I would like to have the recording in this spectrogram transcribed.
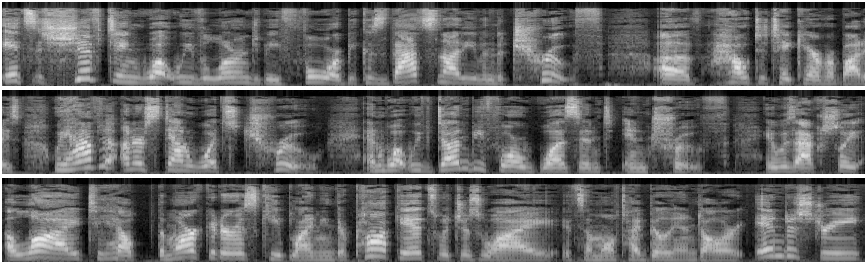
it's shifting what we've learned before because that's not even the truth of how to take care of our bodies. We have to understand what's true. And what we've done before wasn't in truth. It was actually a lie to help the marketers keep lining their pockets, which is why it's a multi billion dollar industry.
